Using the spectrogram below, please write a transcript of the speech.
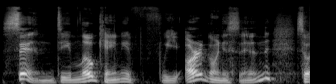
sin. Dim lokain, if we are going to sin, so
